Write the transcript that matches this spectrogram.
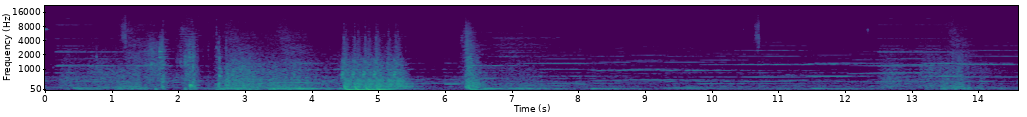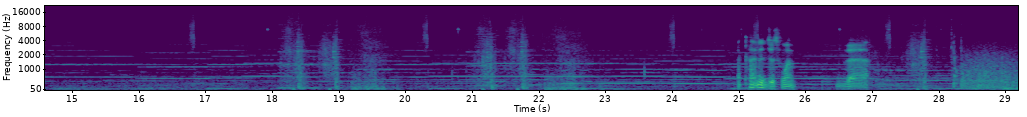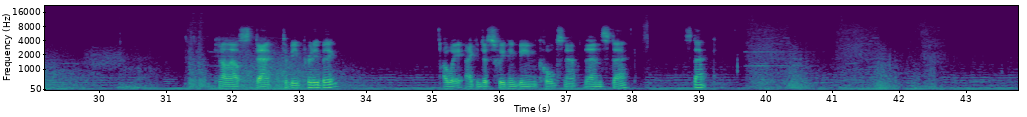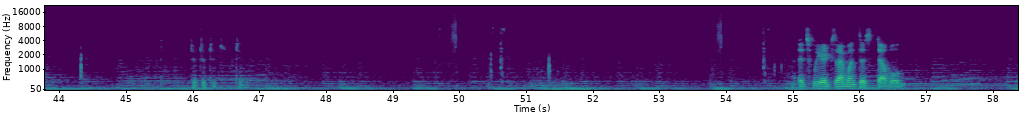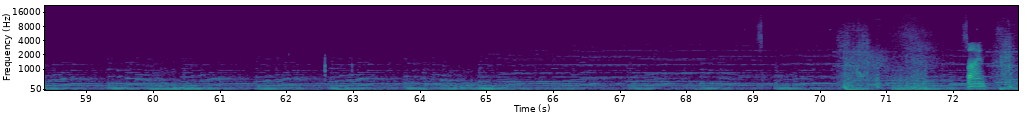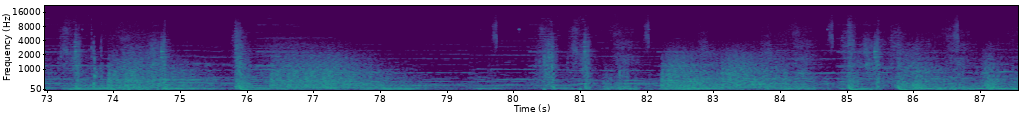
Just want that. Can allow stack to be pretty big. Oh wait, I can just sweeping beam, cold snap, then stack. Stack. Weird because I want this doubled.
